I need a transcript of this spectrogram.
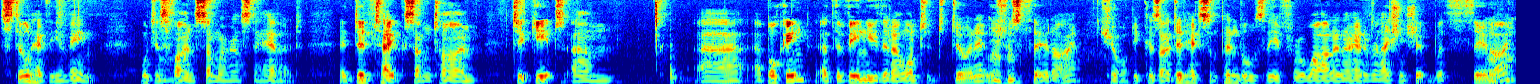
still have the event. We'll just find somewhere else to have it. It did take some time to get um, uh, a booking at the venue that I wanted to do it at, which was Third Eye, Sure. because I did have some pinballs there for a while and I had a relationship with Third Eye.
